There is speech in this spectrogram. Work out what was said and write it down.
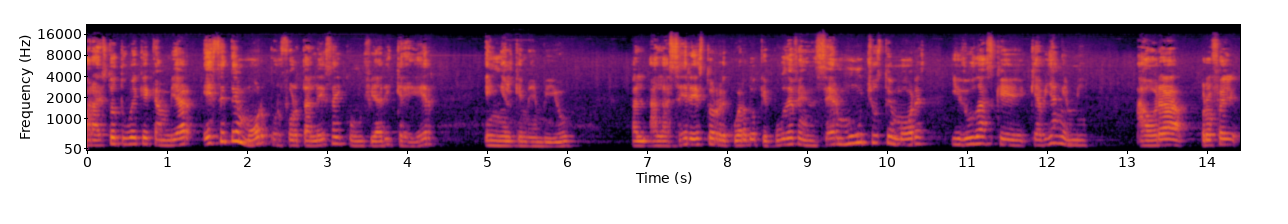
Para esto tuve que cambiar ese temor por fortaleza y confiar y creer en el que me envió. Al, al hacer esto recuerdo que pude vencer muchos temores y dudas que, que habían en mí. Ahora, profe,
